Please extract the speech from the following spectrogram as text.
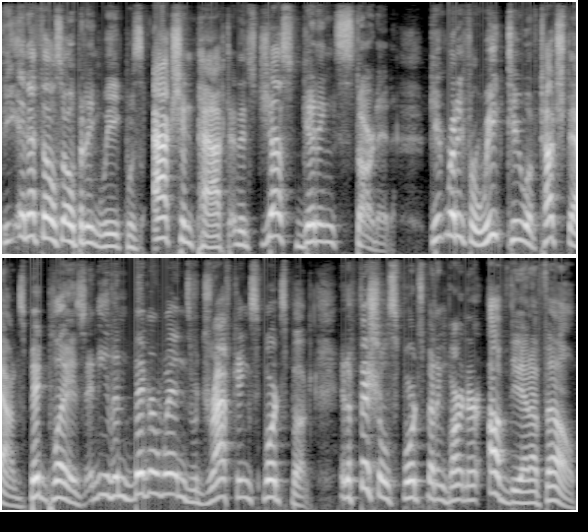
The NFL's opening week was action packed and it's just getting started. Get ready for week two of touchdowns, big plays, and even bigger wins with DraftKings Sportsbook, an official sports betting partner of the NFL.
